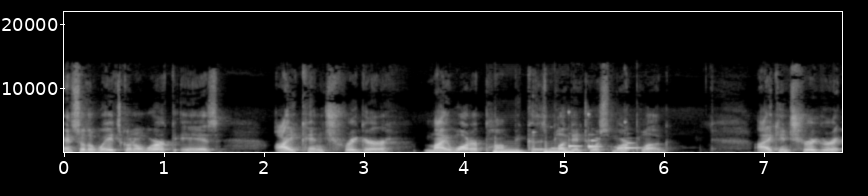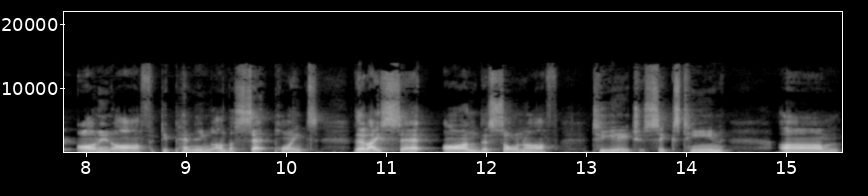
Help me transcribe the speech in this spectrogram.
And so the way it's going to work is I can trigger my water pump because it's plugged into a smart plug. I can trigger it on and off depending on the set points that I set on the Sonoff TH16 um,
